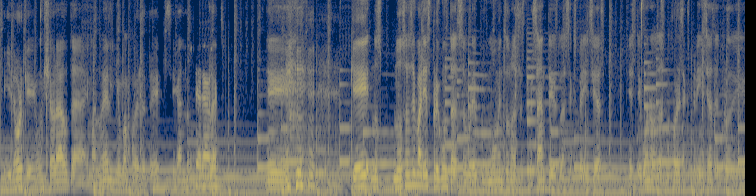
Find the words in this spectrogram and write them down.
seguidor, que un shout out a Emanuel-RT, síganlo. Eh, que nos, nos hace varias preguntas sobre pues, momentos más estresantes, las experiencias, este, bueno, las mejores experiencias dentro de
